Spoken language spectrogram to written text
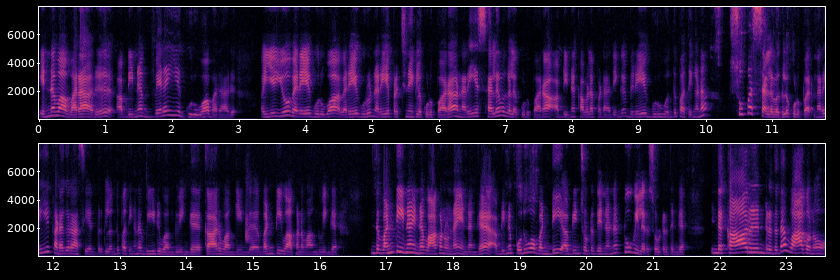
என்னவா வராரு அப்படின்னா விரைய குருவாக வராரு. ஐயையோ விரைய குருவா விரைய குரு நிறைய பிரச்சனைகளை கொடுப்பாரா நிறைய செலவுகளை கொடுப்பாரா அப்படின்னா கவலைப்படாதீங்க. விரைய குரு வந்து பார்த்தீங்கன்னா சுப செலவுகளை கொடுப்பார். நிறைய கடகராசி அன்பர்கள் வந்து பார்த்தீங்கன்னா வீடு வாங்குவீங்க கார் வாங்குவீங்க வண்டி வாகனம் வாங்குவீங்க. இந்த வண்டினா என்ன வாகனம்னா என்னங்க? அப்படின்னா பொதுவாக வண்டி அப்படின்னு சொல்றது என்னன்னா டூ வீலர் சொல்றதுங்க. இந்த காருன்றது தான் வாகனம்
